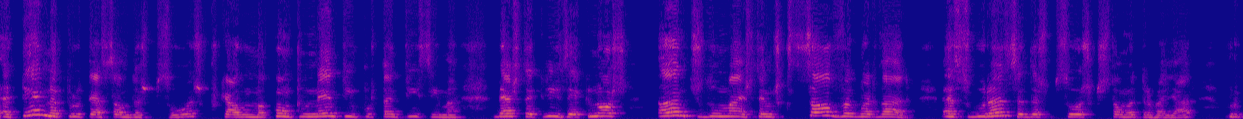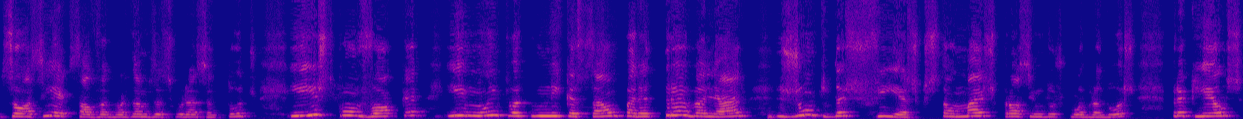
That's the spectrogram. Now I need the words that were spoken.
até na proteção das pessoas, porque há uma componente importantíssima desta crise, é que nós, antes do mais, temos que salvaguardar a segurança das pessoas que estão a trabalhar, porque só assim é que salvaguardamos a segurança de todos, e isto convoca e muito a comunicação para trabalhar junto das FIAs que estão mais próximos dos colaboradores, para que eles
